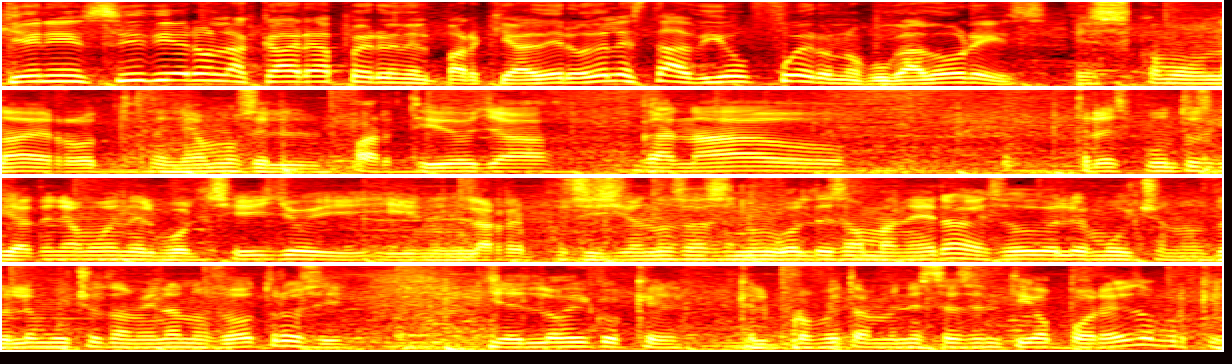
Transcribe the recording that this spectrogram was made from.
Quienes sí dieron la cara, pero en el parqueadero del estadio fueron los jugadores. Es como una derrota, teníamos el partido ya ganado, tres puntos que ya teníamos en el bolsillo y, en la reposición nos hacen un gol de esa manera, eso duele mucho, nos duele mucho también a nosotros y, es lógico que, el profe también esté sentido por eso, porque,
